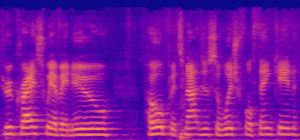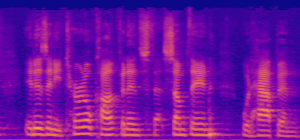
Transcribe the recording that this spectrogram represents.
Through Christ, we have a new hope. It's not just a wishful thinking, it is an eternal confidence that something would happen.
